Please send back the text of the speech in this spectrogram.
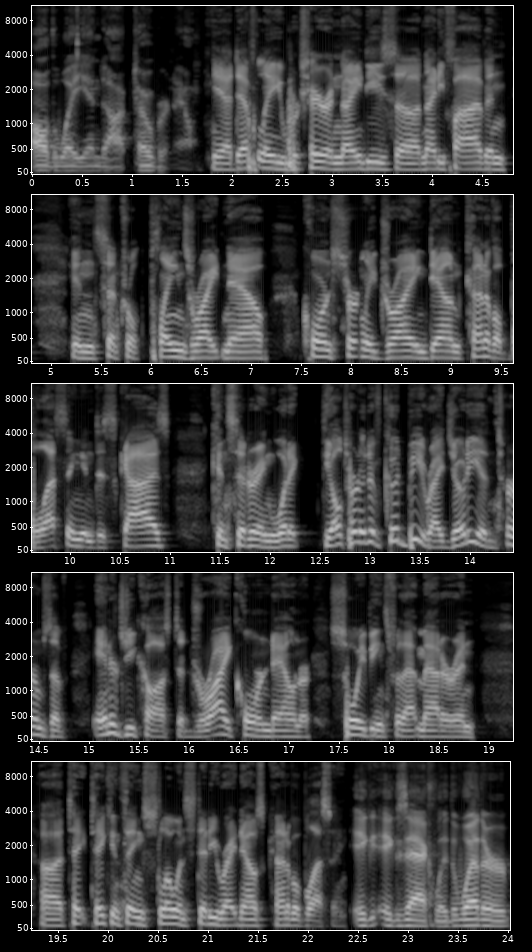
all the way into October now. Yeah, definitely. We're here in 90s, uh, 95 and in central plains right now. Corn certainly drying down, kind of a blessing in disguise, considering what it the alternative could be, right, Jody, in terms of energy cost to dry corn down or soybeans for that matter. And uh, taking things slow and steady right now is kind of a blessing. Exactly. The weather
